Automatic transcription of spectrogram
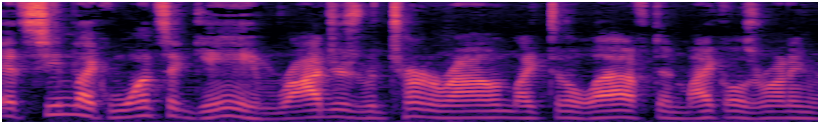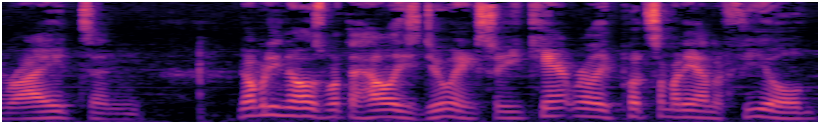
it seemed like once a game, Rodgers would turn around, like, to the left, and Michael's running right, and nobody knows what the hell he's doing. So you can't really put somebody on the field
